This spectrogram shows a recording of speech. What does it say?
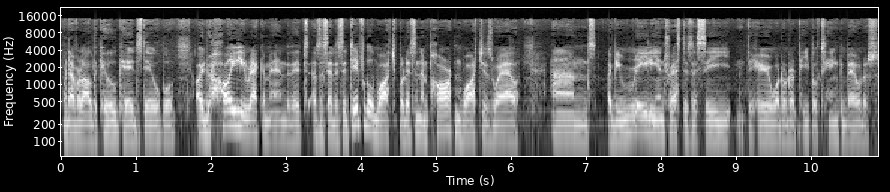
whatever all the cool kids do. But I'd highly recommend it. As I said, it's a difficult watch, but it's an important watch as well. And I'd be really interested to see to hear what other people think about it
